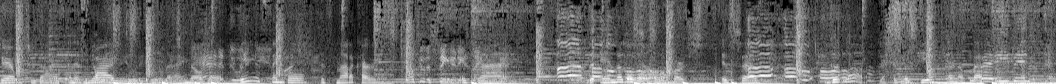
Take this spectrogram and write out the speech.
share with you guys and inspire you to let you know that being single is not a curse. It's not the end of the world. It's just good luck. It's a gift and a blessing at the same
